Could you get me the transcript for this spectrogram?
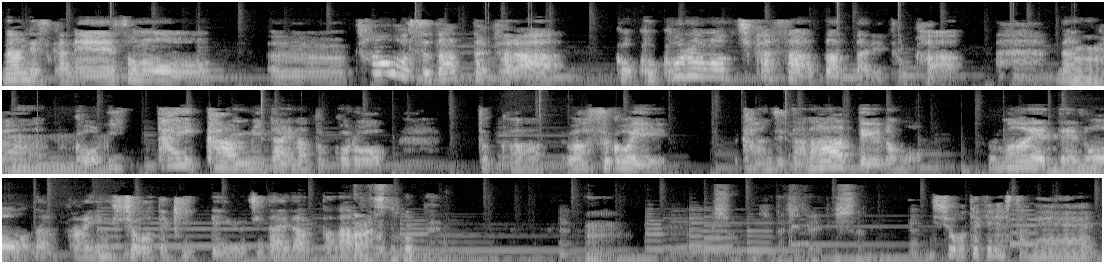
なんですかね、その、うん、カオスだったから、こう、心の近さだったりとか、なんか、こう、一体感みたいなところとかはすごい感じたなっていうのも踏まえての、なんか印象的っていう時代だったなと。そうね。うん。印象的な時代でしたね。印象的でしたね。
